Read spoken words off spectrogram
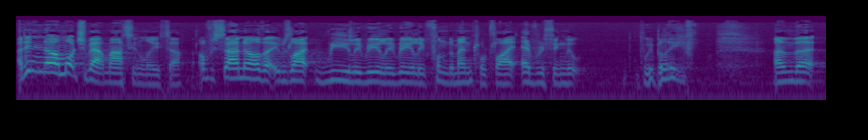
I didn't know much about Martin Luther. Obviously, I know that he was like really, really, really fundamental to like everything that we believe, and that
